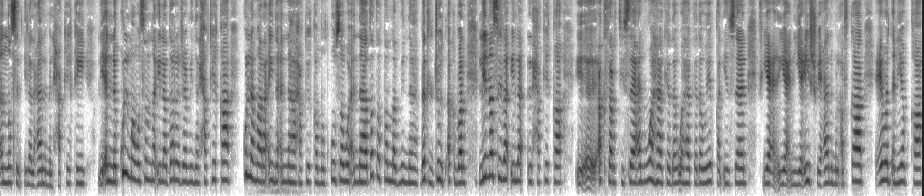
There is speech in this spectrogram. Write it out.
أن نصل إلى العالم الحقيقي لأن كل ما وصلنا إلى درجة من الحقيقة كلما رأينا أنها حقيقة منقوصة وأنها تتطلب منا بذل جهد أكبر لنصل إلى الحقيقة آه، أكثر اتساعا وهكذا وهكذا ويبقى الإنسان في يعني يعيش في عالم الأفكار عوض أن يبقى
